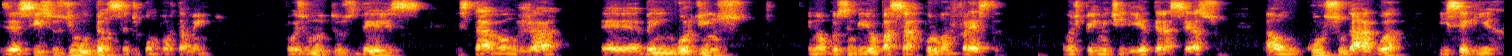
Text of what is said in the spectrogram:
Exercícios de mudança de comportamento, pois muitos deles estavam já é, bem gordinhos e não conseguiriam passar por uma fresta, onde permitiria ter acesso a um curso d'água e seguir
